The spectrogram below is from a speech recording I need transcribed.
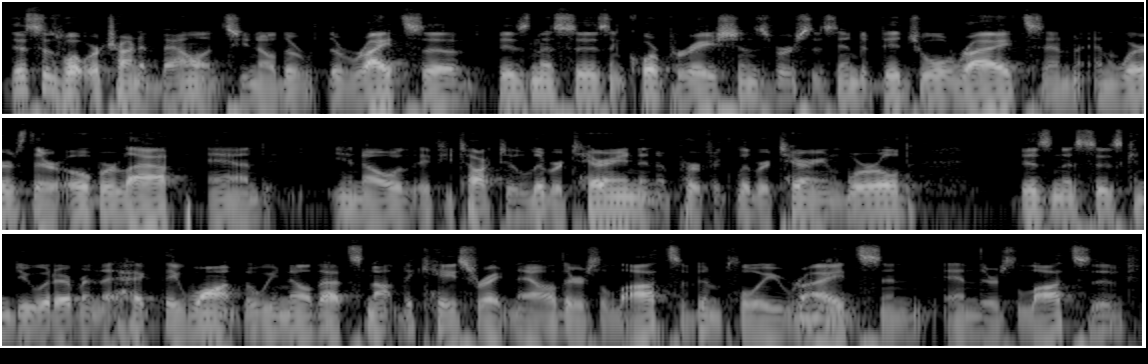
this is what we're trying to balance, you know, the, the rights of businesses and corporations versus individual rights and, and where's their overlap. And, you know, if you talk to a libertarian in a perfect libertarian world, businesses can do whatever in the heck they want. But we know that's not the case right now. There's lots of employee rights and, and there's lots of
